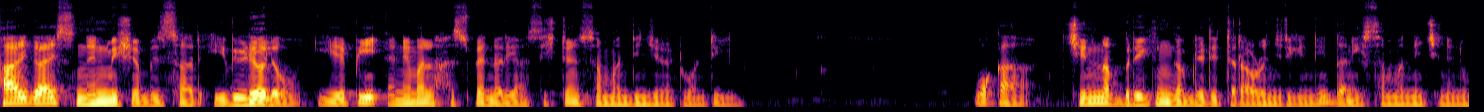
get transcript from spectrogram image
హాయ్ గాయస్ నేను మీ షబీర్ సార్. ఈ వీడియోలో ఏపీ అనిమల్ హస్బెండరీ అసిస్టెంట్ సంబంధించినటువంటి ఒక చిన్న బ్రేకింగ్ అప్డేట్ అయితే రావడం జరిగింది. దానికి సంబంధించి నేను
